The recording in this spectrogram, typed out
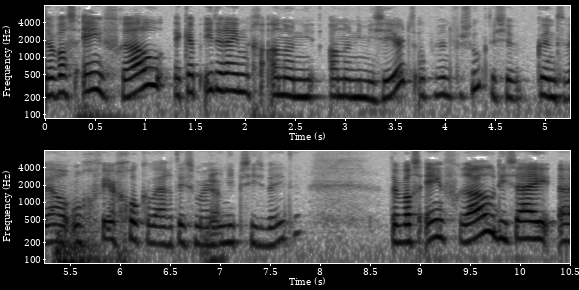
Er was één vrouw, ik heb iedereen geanonimiseerd op hun verzoek. Dus je kunt wel ongeveer gokken waar het is, maar ja. je niet precies weten. Er was één vrouw die zei uh,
